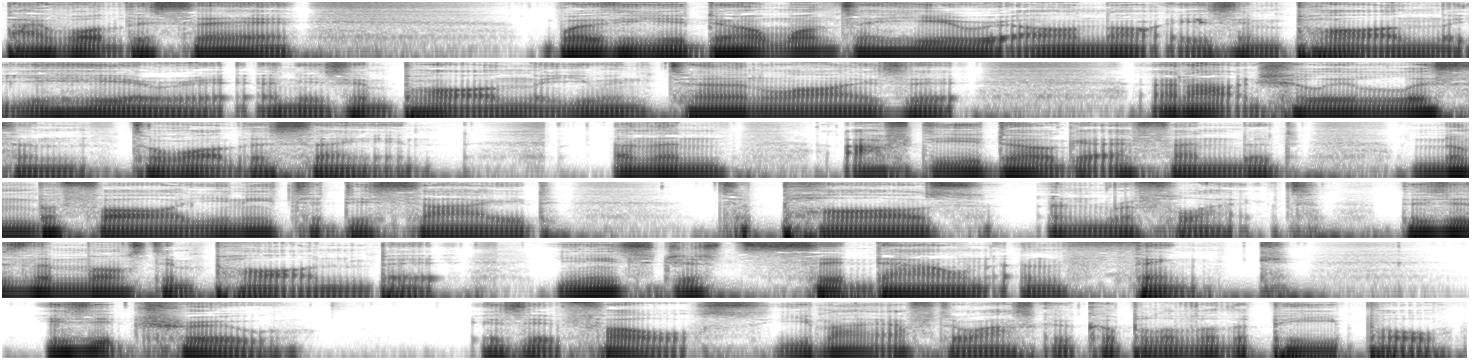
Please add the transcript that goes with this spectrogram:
by what they say. Whether you don't want to hear it or not, it's important that you hear it, and it's important that you internalize it and actually listen to what they're saying. And then, after you don't get offended, number four, you need to decide to pause and reflect. This is the most important bit. You need to just sit down and think. Is it true? Is it false? You might have to ask a couple of other people,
